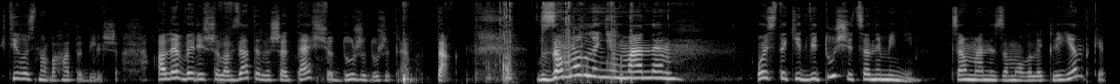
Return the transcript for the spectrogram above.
Хотілося набагато більше. Але вирішила взяти лише те, що дуже-дуже треба. Так, в замовленні в мене ось такі дві туші, це не мені. Це в мене замовили клієнтки.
